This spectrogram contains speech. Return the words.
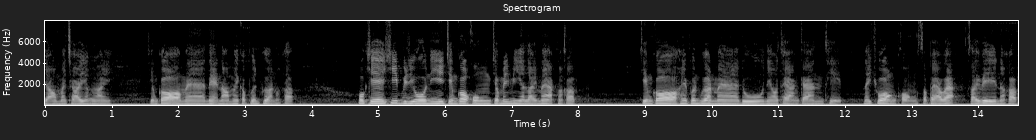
จะเอามาใช้ยังไง เจมก็เอามาแนะนำให้กับเพื่อนๆนะครับ โอเคคลิปวิดีโอนี้เจมก็คงจะไม่มีอะไรมากนะครับ เจมก็ให้เพื่อนๆมาดูแนวทางการเทรดในช่วงของสภาวะไซเวนะครับ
